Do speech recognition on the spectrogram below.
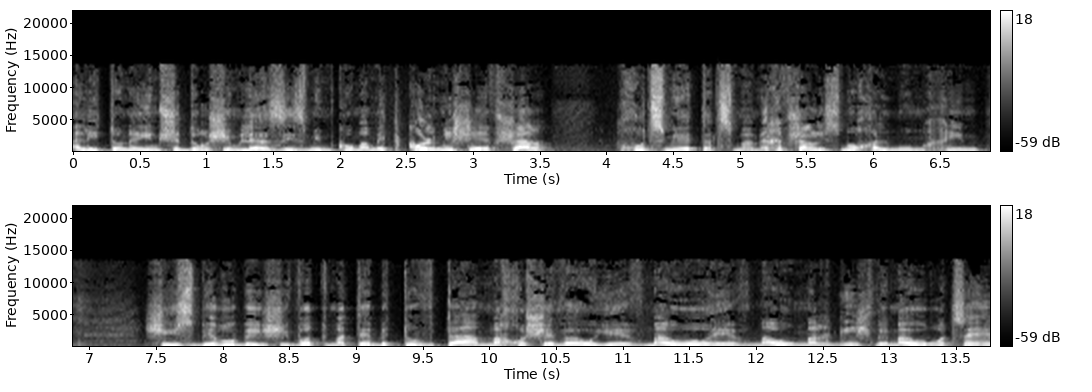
על עיתונאים שדורשים להזיז ממקומם את כל מי שאפשר חוץ מאת עצמם. איך אפשר לסמוך על מומחים שהסבירו בישיבות מטה בטוב טעם מה חושב האויב, מה הוא אוהב, מה הוא מרגיש ומה הוא רוצה,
